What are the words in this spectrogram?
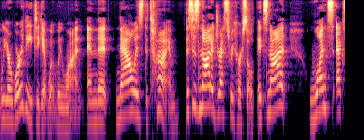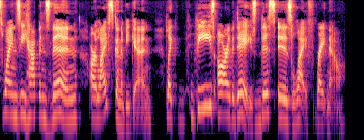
we are worthy to get what we want and that now is the time. This is not a dress rehearsal. It's not once X, Y, and Z happens, then our life's going to begin. Like these are the days. This is life right now.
